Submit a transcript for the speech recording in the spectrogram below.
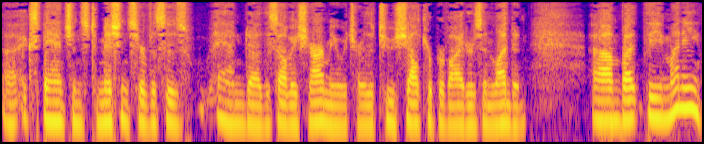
uh, expansions to mission services and uh, the Salvation Army, which are the two shelter providers in London. Um, but the money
